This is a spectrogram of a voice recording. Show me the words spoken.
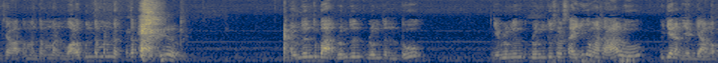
bisa ke teman-teman walaupun temen deket lah belum tentu pak. Belum tentu belum tentu ya belum tentu, belum tentu selesai juga masalah lu. Lu jangan jangan dianggap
